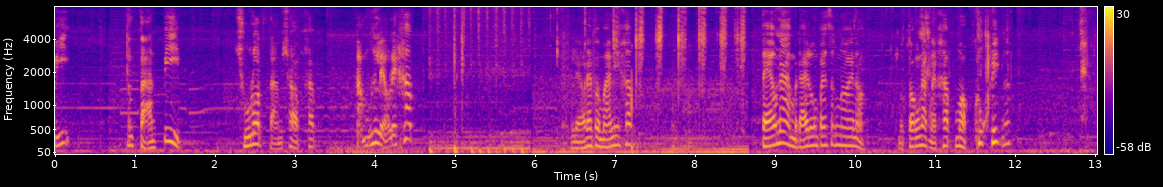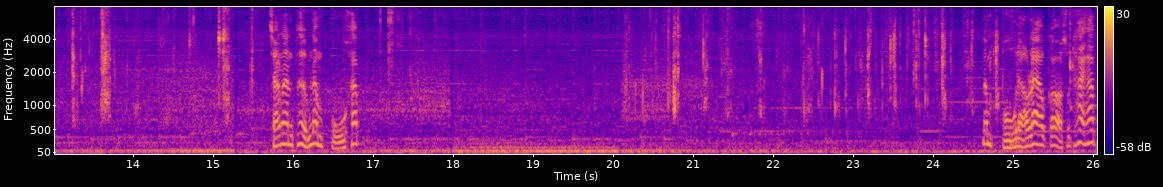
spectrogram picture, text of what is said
ปิน้ำตาลปี๊บชูรสตามชอบครับ ตำขึ้นแล้วเลยครับ แล้วได้ประมาณนี้ครับ แต้วหน้ามาได้ลงไปสักหน้อยเนาะมาต้องหนักนะครับ หมอกคลุกคลิกนะจากนั้นเพิ่มน้ำปูครับ น้ำปูแล้วแล้วก็สุดท้ายครับ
